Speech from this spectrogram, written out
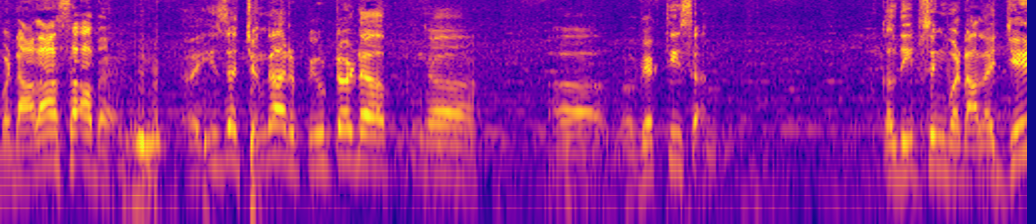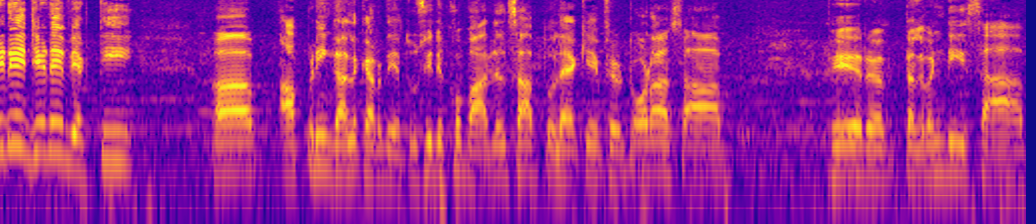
ਵਡਾਲਾ ਸਾਹਿਬ ਹੈ ਇਸ ਅ ਚੰਗਾ ਰਿਪਿਊਟਡ ਵਿਅਕਤੀ ਸਨ। ਕੁਲਦੀਪ ਸਿੰਘ ਵਡਾਲਾ, ਜਿਹੜੇ ਜਿਹੜੇ ਵਿਅਕਤੀ ਆਪਣੀ ਗੱਲ ਕਰਦੇ ਆ, ਤੁਸੀਂ ਦੇਖੋ ਬਾਦਲ ਸਾਹਿਬ ਤੋਂ ਲੈ ਕੇ ਫਿਰ ਟੋੜਾ ਸਾਹਿਬ, ਫਿਰ ਤਲਵੰਡੀ ਸਾਹਿਬ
